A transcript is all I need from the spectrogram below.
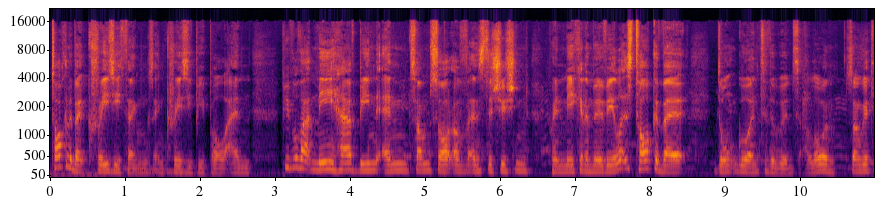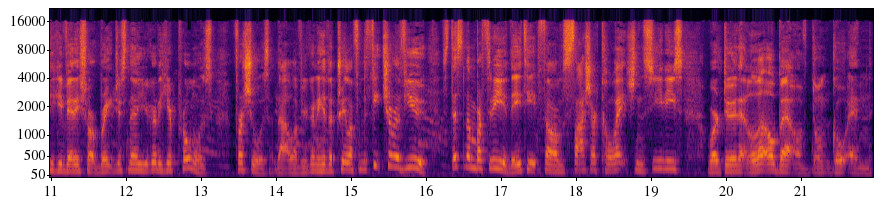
Talking about crazy things and crazy people and people that may have been in some sort of institution when making a movie. Let's talk about don't go into the woods alone. So I'm going to take a very short break just now. You're going to hear promos for shows that I love. You're going to hear the trailer for the feature review. It's this number three of the 88 Films Slasher Collection series. We're doing a little bit of Don't Go In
